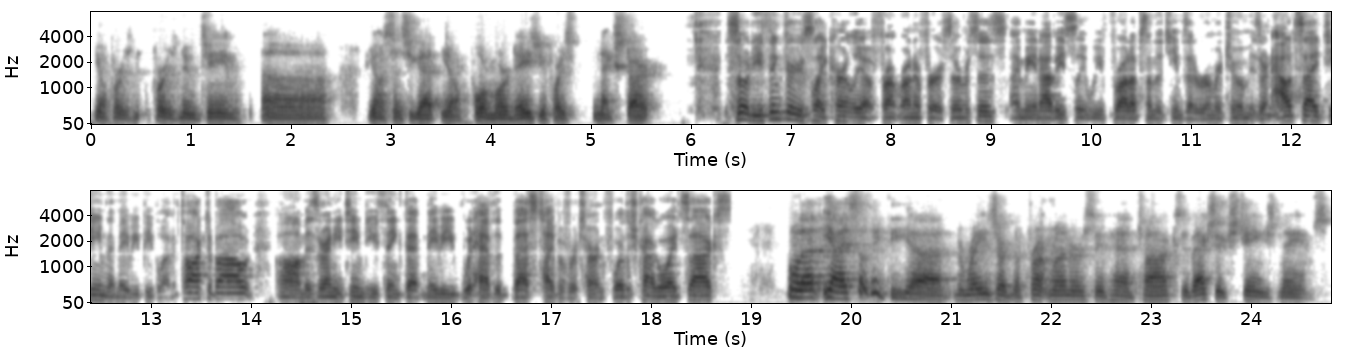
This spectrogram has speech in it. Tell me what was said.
you know, for his, for his new team, uh, you know, since you got, you know, four more days before his next start. So, do you think there's like currently a front runner for services? I mean, obviously, we've brought up some of the teams that are rumored to him. Is there an outside team that maybe people haven't talked about? Um, is there any team do you think that maybe would have the best type of return for the Chicago White Sox? Well, that, yeah, I still think the uh, the Rays are the front runners. They've had talks. They've actually exchanged names.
